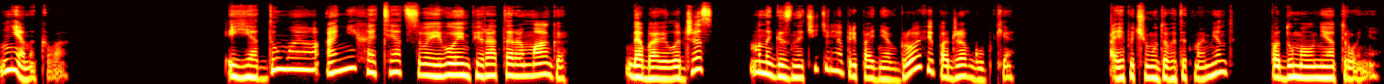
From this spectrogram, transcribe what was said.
не на кого. Я думаю, они хотят своего императора-мага, добавила Джесс, многозначительно приподняв бровь и поджав губки. А я почему-то в этот момент подумал не о троне.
